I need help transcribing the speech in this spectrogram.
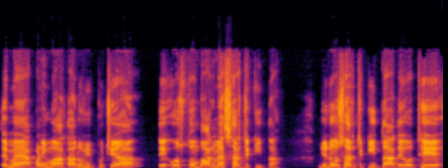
ਤੇ ਮੈਂ ਆਪਣੀ ਮਾਤਾ ਨੂੰ ਵੀ ਪੁੱਛਿਆ ਤੇ ਉਸ ਤੋਂ ਬਾਅਦ ਮੈਂ ਸਰਚ ਕੀਤਾ। ਜਦੋਂ ਸਰਚ ਕੀਤਾ ਤੇ ਉੱਥੇ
